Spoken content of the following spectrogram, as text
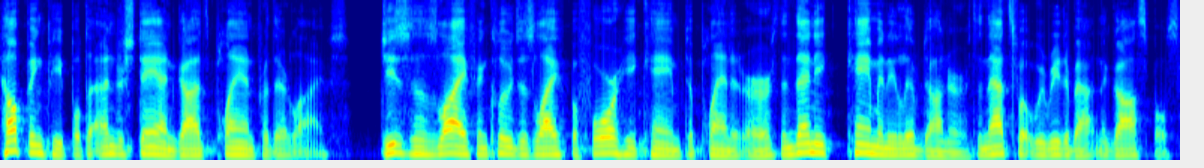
helping people to understand God's plan for their lives. Jesus' life includes his life before he came to planet Earth, and then he came and he lived on Earth. And that's what we read about in the Gospels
